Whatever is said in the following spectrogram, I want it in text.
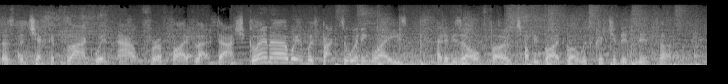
As the checkered flag went out for a five-lap dash, Glenn Irwin was back to winning ways ahead of his old foe, Tommy Bridewell, with Christian Iddon in third.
